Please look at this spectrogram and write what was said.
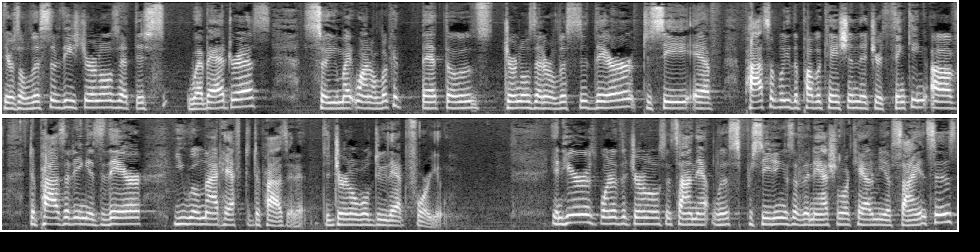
There's a list of these journals at this web address. So you might want to look at, at those journals that are listed there to see if possibly the publication that you're thinking of depositing is there. You will not have to deposit it. The journal will do that for you. And here is one of the journals that's on that list, Proceedings of the National Academy of Sciences.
